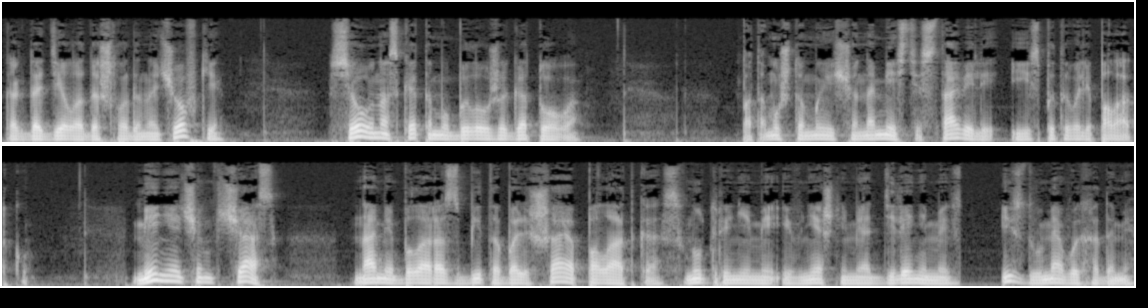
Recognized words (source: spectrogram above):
Когда дело дошло до ночевки, все у нас к этому было уже готово, потому что мы еще на месте ставили и испытывали палатку. Менее чем в час нами была разбита большая палатка с внутренними и внешними отделениями и с двумя выходами.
